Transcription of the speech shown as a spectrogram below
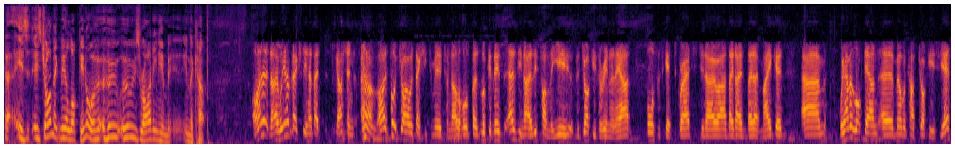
Uh, is is Jye McNeil locked in, or who who's riding him in the cup? I don't know. We haven't actually had that discussion. I thought Jye was actually committed to another horse, but look, there's, as you know, this time of the year, the jockeys are in and out. Horses get scratched. You know, uh, they don't they don't make it. Um, we haven't locked down uh, Melbourne Cup jockeys yet.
